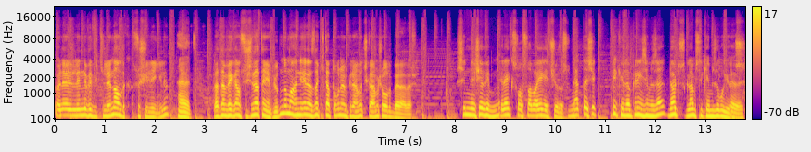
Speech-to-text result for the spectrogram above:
önerilerini ve fikirlerini aldık sushi ile ilgili. Evet. Zaten vegan sushi zaten yapıyordun ama hani en azından kitapta bunu ön plana çıkarmış olduk beraber. Şimdi şefim direkt soslamaya geçiyoruz. Yaklaşık 1 kilo pirincimize 400 gram sirkemizi koyuyoruz.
